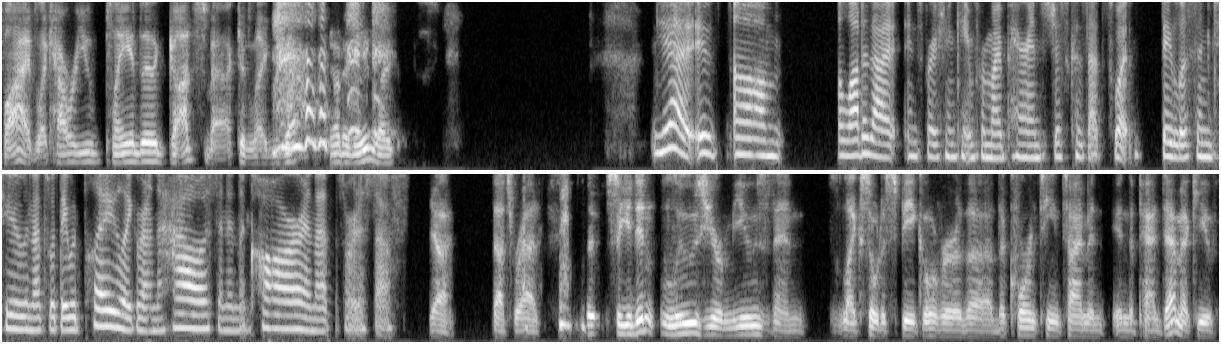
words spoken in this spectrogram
five, like how are you playing to Godsmack and like Zepp- you know what I mean? Like Yeah, it um a lot of that inspiration came from my parents just because that's what they listened to and that's what they would play like around the house and in the car and that sort of stuff. Yeah, that's rad. so you didn't lose your muse then, like so to speak, over the the quarantine time in, in the pandemic. You've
